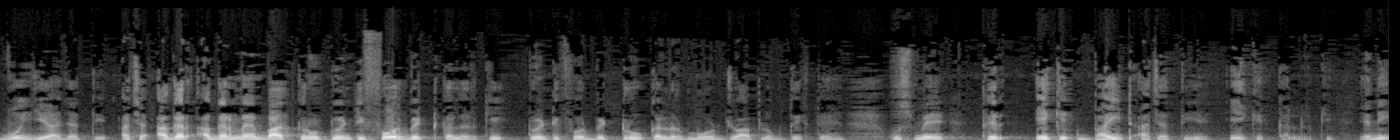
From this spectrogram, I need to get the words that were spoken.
وہ یہ آ جاتی ہے۔ اچھا اگر اگر میں بات کروں 24 فور بٹ کلر کی 24 four bit true colour mode جو آپ لوگ دیکھتے ہیں، اس میں پھر ایک ایک بائٹ آ جاتی ہے، ایک ایک کلر کی۔ یعنی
